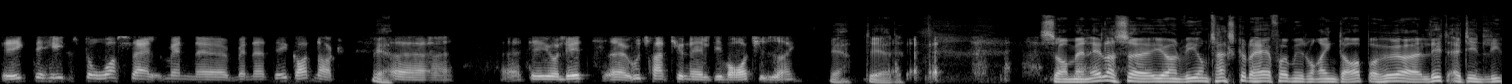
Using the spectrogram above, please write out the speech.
Det er ikke det helt store salg, men, uh, men uh, det er godt nok. Ja. Uh, uh, det er jo lidt uh, utraditionelt i vores tider, ikke? Ja, det er det. Så men ellers, Jørgen Vium, tak skal du have for, at du ringte op og høre lidt af din liv,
